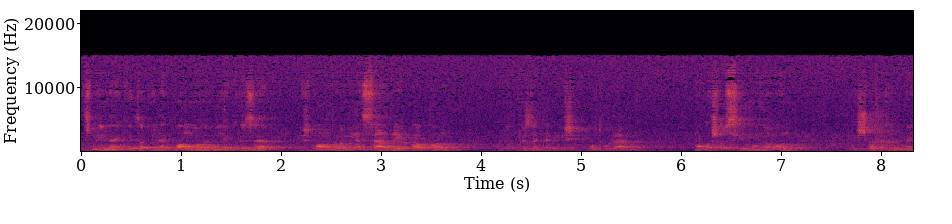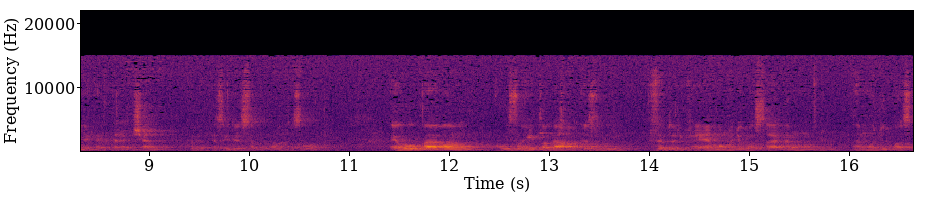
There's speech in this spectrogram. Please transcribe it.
és mindenkit, akinek van valamilyen köze és van valamilyen szándék abban, hogy a közlekedési kultúránk magasabb színvonalon és jobb körülményeket teremtsen következő időszakban vonatkozóan. Európában a 27 tagállam közül 15. helyen van Magyarország, nem mondjuk, nem mondjuk azt,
